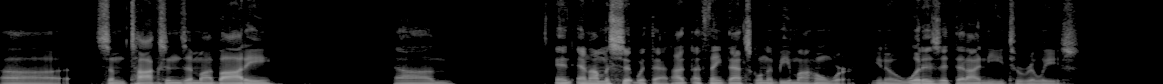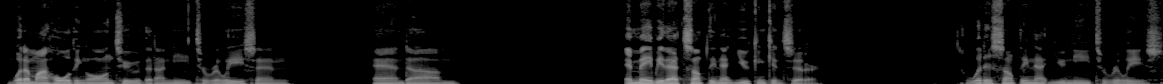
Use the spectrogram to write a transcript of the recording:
uh, some toxins in my body. Um, and and I'm gonna sit with that. I, I think that's going to be my homework. You know, what is it that I need to release? What am I holding on to that I need to release? And and um, and maybe that's something that you can consider. What is something that you need to release?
